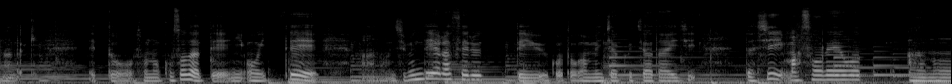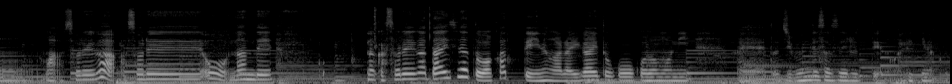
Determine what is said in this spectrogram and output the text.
ー、なんだっけえっと、その子育てにおいてあの自分でやらせるっていうことがめちゃくちゃ大事だし、まあ、それをあのまあそれがそれをなんでなんかそれが大事だと分かっていながら意外とこう子供に、えーと、自分でさせるっていうのができなくて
